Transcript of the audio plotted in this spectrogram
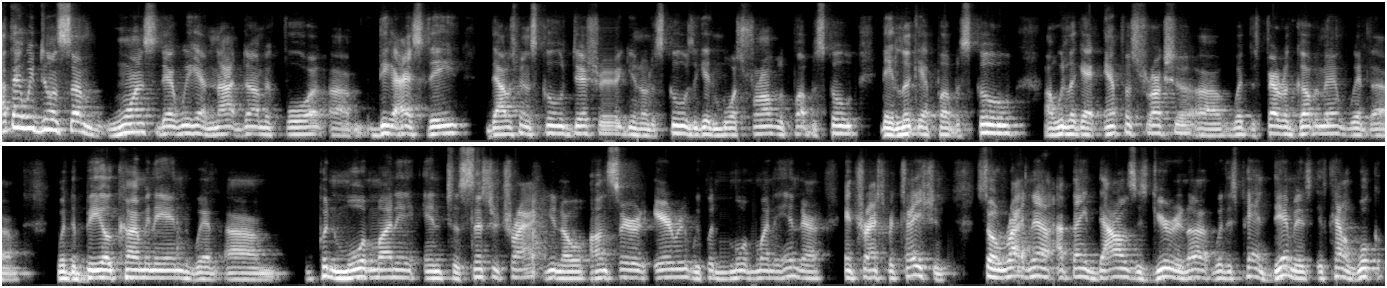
I think we're doing something once that we have not done before. Um, DISD, Dallas Independent School District, you know, the schools are getting more strong with public school. They look at public school. Uh, we look at infrastructure uh, with the federal government, with uh, with the bill coming in, with um, putting more money into Central Track, you know, unserved area. We're putting more money in there and transportation. So right now, I think Dallas is gearing up with this pandemic. It's kind of woke,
